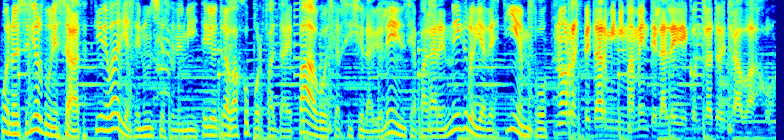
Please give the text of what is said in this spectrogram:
Bueno, el señor Dunesat tiene varias denuncias en el Ministerio de Trabajo por falta de pago, ejercicio de la violencia, pagar en negro y a destiempo, no respetar mínimamente la ley de contrato de trabajo.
